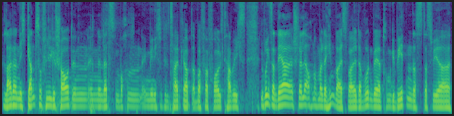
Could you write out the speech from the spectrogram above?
leider nicht ganz so viel geschaut in, in den letzten Wochen, irgendwie nicht so viel Zeit gehabt, aber verfolgt habe ich es. Übrigens an der Stelle auch nochmal der Hinweis, weil da wurden wir ja darum gebeten, dass, dass wir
